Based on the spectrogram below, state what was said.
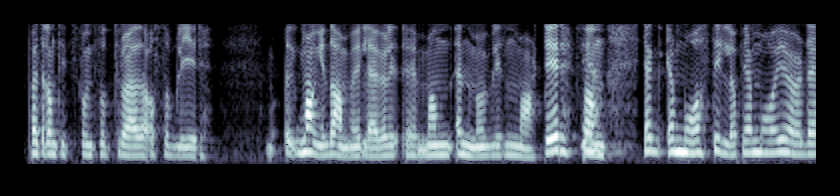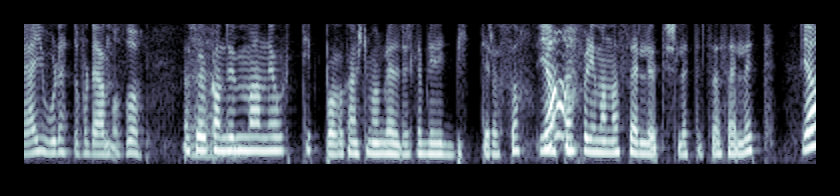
på et eller annet tidspunkt så tror jeg det også blir mange damer lever jo eh, Man ender med å bli sånn martyr. Sånn jeg, 'Jeg må stille opp, jeg må gjøre det. Jeg gjorde dette for den.' Og så Og så kan du, man jo tippe over kanskje når man blir eldre til å bli litt bitter også. Ja. fordi man har selvutslettet seg selv litt. Ja,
